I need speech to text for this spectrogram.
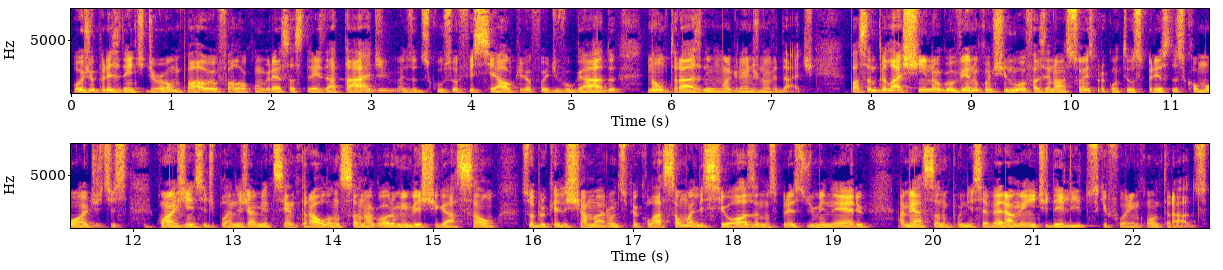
Hoje o presidente Jerome Powell falou ao Congresso às três da tarde, mas o discurso oficial que já foi divulgado não traz nenhuma grande novidade. Passando pela China, o governo continua fazendo ações para conter os preços das commodities, com a Agência de Planejamento Central lançando agora uma investigação sobre o que eles chamaram de especulação maliciosa nos preços de minério, ameaçando punir severamente delitos que forem encontrados.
